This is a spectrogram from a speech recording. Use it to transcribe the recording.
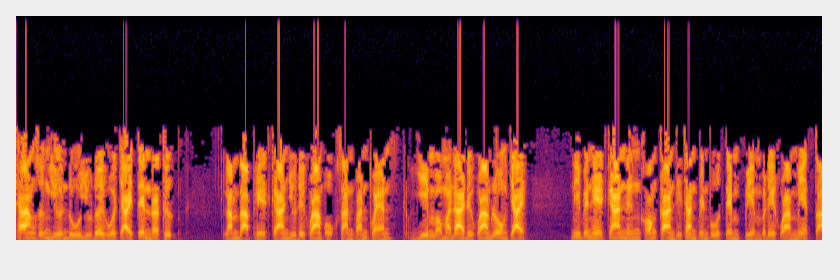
ช้างซึ่งยืนดูอยู่ด้วยหัวใจเต้นระทึก ลำดับเหตุการณ์อยู่ด้วยความอกสั่นผันแผวนยิ้มออกมาได้ด้วยความโล่งใจ นี่เป็นเหตุการณ์หนึ่งของการที่ท่านเป็นผู้เต็มเปี่ยมไปด้วยความเมตตา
